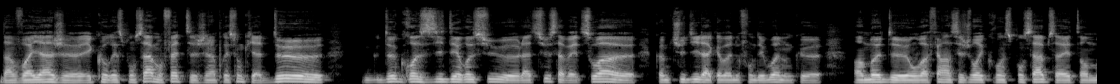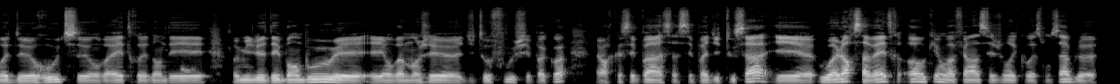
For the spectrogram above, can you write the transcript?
d'un voyage euh, éco-responsable. En fait, j'ai l'impression qu'il y a deux deux grosses idées reçues euh, là-dessus. Ça va être soit, euh, comme tu dis, la cabane au fond des bois, donc euh, en mode on va faire un séjour éco-responsable. Ça va être en mode roots, on va être dans des au milieu des bambous et, et on va manger du tofu, je sais pas quoi. Alors que c'est pas ça, c'est pas du tout ça. Et ou alors ça va être oh ok, on va faire un séjour éco-responsable.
